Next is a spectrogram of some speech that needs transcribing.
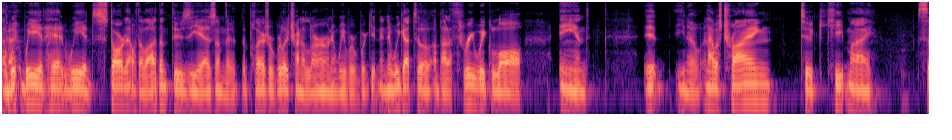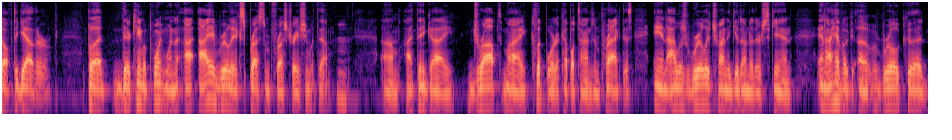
Okay. Uh, we, we, had had we had started out with a lot of enthusiasm. The, the players were really trying to learn, and we were, were getting. And then we got to a, about a three week law, and it you know, and I was trying to keep myself together, but there came a point when I, I really expressed some frustration with them. Mm. Um, I think I dropped my clipboard a couple times in practice, and I was really trying to get under their skin. And I have a, a real good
